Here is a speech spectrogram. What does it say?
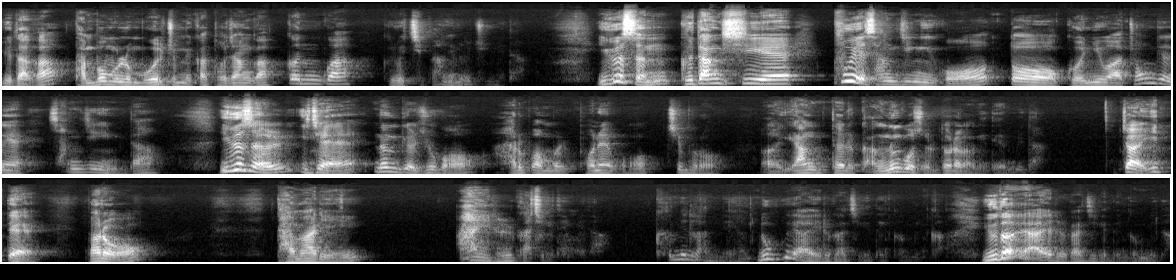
유다가 담보물로 뭘 줍니까? 도장과 끈과 그리고 지팡이를 줍니다. 이것은 그 당시에 부의 상징이고 또 권위와 존경의 상징입니다. 이것을 이제 넘겨주고 하룻밤을 보내고 집으로 어, 양털을 깎는 곳으로 돌아가게 됩니다. 자, 이때 바로 다말이 아이를 가지게 됩니다. 큰일 났네요. 누구의 아이를 가지게 된 겁니까? 유다의 아이를 가지게 된 겁니다.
